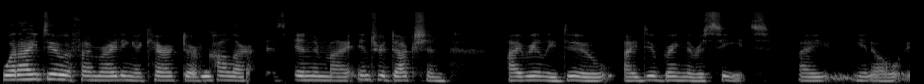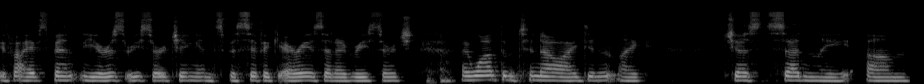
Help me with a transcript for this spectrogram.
what I do if I'm writing a character of color is in, in my introduction, I really do. I do bring the receipts. I, you know, if I have spent years researching in specific areas that I've researched, I want them to know I didn't like just suddenly um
